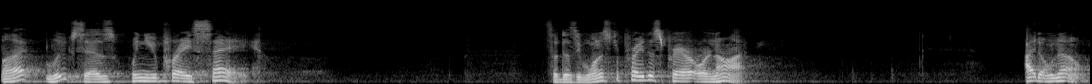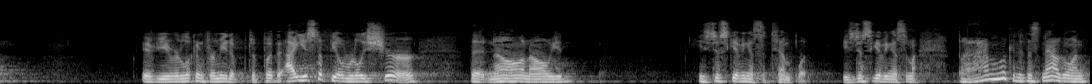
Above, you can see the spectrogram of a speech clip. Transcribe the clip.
But Luke says, when you pray, say. So does he want us to pray this prayer or not? I don't know. If you were looking for me to, to put that, I used to feel really sure that no, no, you He's just giving us a template. He's just giving us some, but I'm looking at this now going,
